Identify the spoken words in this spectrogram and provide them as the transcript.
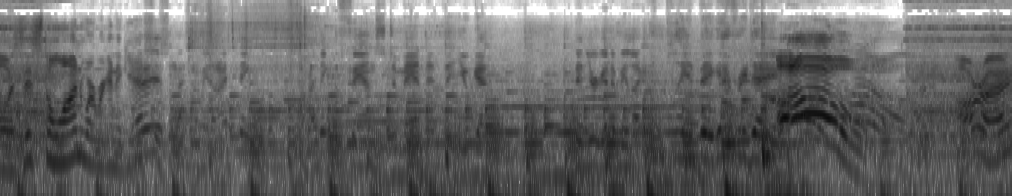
Oh, is this the one where we're going to get it? is- I mean, I think, I think the fans demand it that you get. Then you're gonna be like, I'm playing big every day. Oh! Oh, All right.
